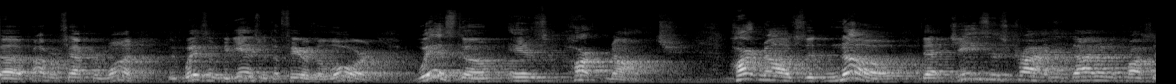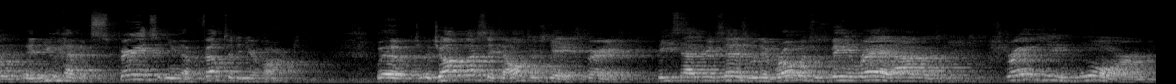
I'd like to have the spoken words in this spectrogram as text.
uh, Proverbs chapter 1, wisdom begins with the fear of the Lord. Wisdom is heart knowledge. Heart knowledge to know that Jesus Christ died on the cross and you have experienced it and you have felt it in your heart. Well, John Wesley, the Aldersgate experience, he sat there and says, when Romans was being read, I was strangely warm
